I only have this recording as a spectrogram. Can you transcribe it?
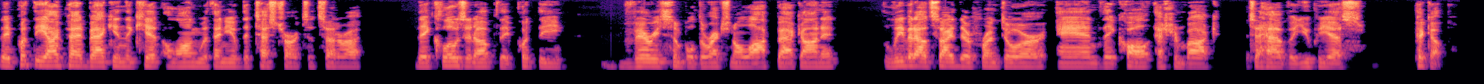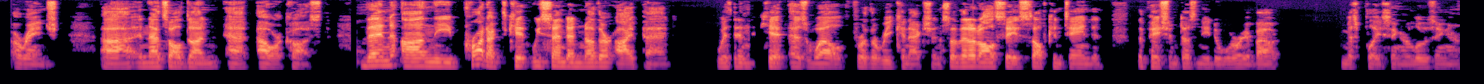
they put the iPad back in the kit along with any of the test charts, etc. They close it up. They put the very simple directional lock back on it, leave it outside their front door, and they call Eschenbach to have a UPS pickup arranged. Uh, and that's all done at our cost. Then on the product kit, we send another iPad within the kit as well for the reconnection so that it all stays self contained and the patient doesn't need to worry about misplacing or losing or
